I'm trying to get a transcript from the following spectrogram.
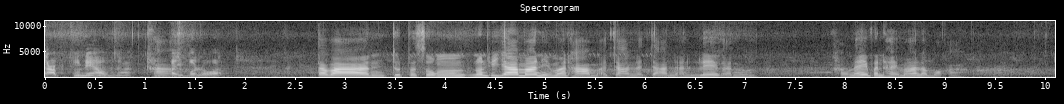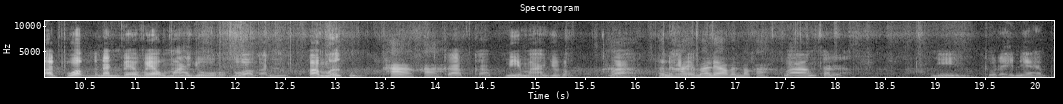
ดับสุแนวนะค่ะ ไปบ่รอด แต่ว่าอันจุดประสงค์นนทิยามานี่มาถามอาจารย์อาจารย์อันเลขอันข้างในเพิ่นให้มาแล้วบ่ค่ะ อันพวกนั่นแววๆมาอยู่บวกกันปลาหมึกค่ะค่ะครับครับมีมาอยู่หรอกค่ะว่าเพิ่นให้มาแล้วมันบ่ค่ะ วางกันละนี่ตัวใดแน่เจ็ด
